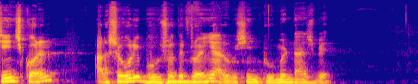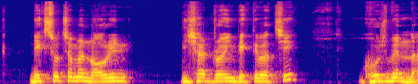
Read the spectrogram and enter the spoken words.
চেঞ্জ করেন, আর আশা করি ভবিষ্যতের ড্রয়িংয়ে আরও বেশি ইম্প্রুভমেন্ট আসবে। নেক্সট হচ্ছে আমরা নরিন দিশার ড্রয়িং দেখতে পাচ্ছি। ঘষবেন না।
